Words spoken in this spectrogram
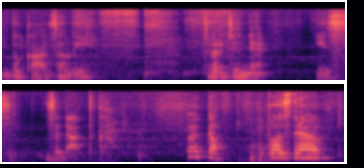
dokazali tvrđenje iz zadatka. To je to. Pozdrav!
